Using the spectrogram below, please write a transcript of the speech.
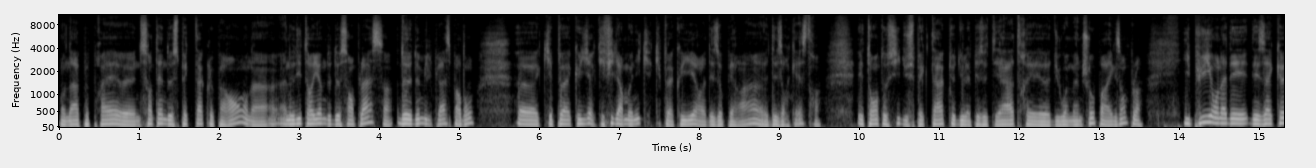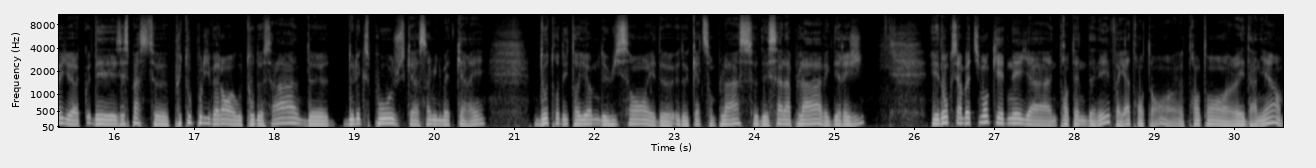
on a à peu près euh, une centaine de spectacles par an. On a un auditorium de 200 places, de 2000 places, euh, qui peut accueillir, est philharmonique, qui peut accueillir des opéras, euh, des orchestres, et tente aussi du spectacle, du la pièce de théâtre et du one man show par exemple. Et puis on a des, accueils, des espaces plutôt polyvalents autour de ça, de, l'expo jusqu'à 5000 mètres carrés, d'autres auditoriums de 800 et de, de 400 places, des salles à plat avec des régies. Et donc c'est un bâtiment qui est né il y a une trentaine d'années, enfin il y a 30 ans, 30 euh, ans euh, l'année dernière.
